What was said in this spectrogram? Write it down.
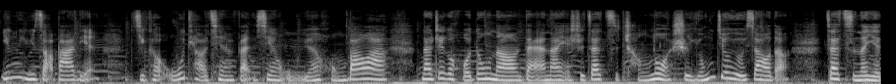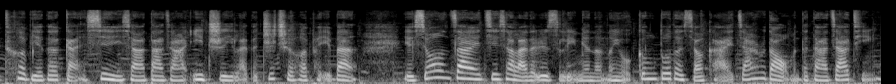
英语早八点，即可无条件返现五元红包。啊那这个活动呢，戴安娜也是在此承诺是永久。有效的，在此呢也特别的感谢一下大家一直以来的支持和陪伴，也希望在接下来的日子里面呢，能有更多的小可爱加入到我们的大家庭。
